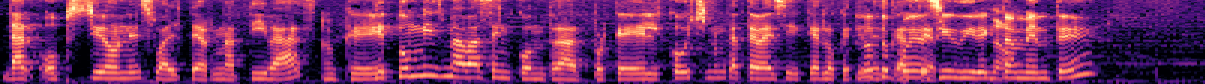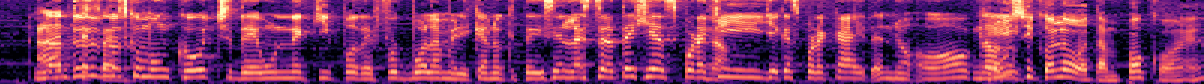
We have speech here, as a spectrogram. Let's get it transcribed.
dar opciones o alternativas Ok. que tú misma vas a encontrar, porque el coach nunca te va a decir qué es lo que No tienes te que puede hacer. decir directamente. No Ah, te entonces no puede. es como un coach de un equipo de fútbol americano que te dicen la estrategia es por aquí, llegas por acá. No, ok. No, un psicólogo tampoco, ¿eh?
